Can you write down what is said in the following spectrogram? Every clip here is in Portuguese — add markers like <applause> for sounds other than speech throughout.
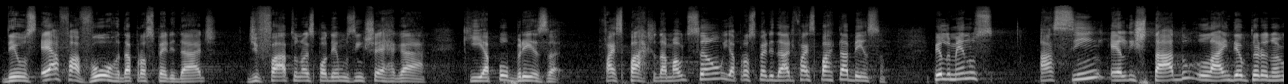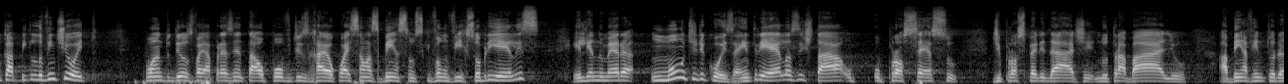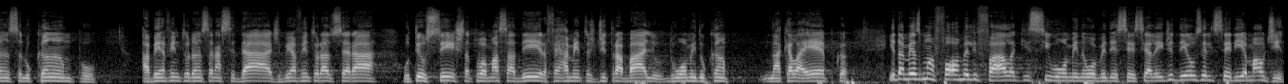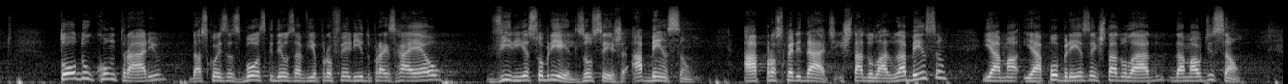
Deus é a favor da prosperidade. De fato, nós podemos enxergar que a pobreza faz parte da maldição e a prosperidade faz parte da bênção. Pelo menos assim é listado lá em Deuteronômio capítulo 28. Quando Deus vai apresentar ao povo de Israel quais são as bênçãos que vão vir sobre eles, ele enumera um monte de coisa. Entre elas está o, o processo de prosperidade no trabalho, a bem-aventurança no campo, a bem-aventurança na cidade, bem-aventurado será o teu cesto, a tua maçadeira, ferramentas de trabalho do homem do campo naquela época. E da mesma forma ele fala que se o homem não obedecesse à lei de Deus, ele seria maldito. Todo o contrário das coisas boas que Deus havia proferido para Israel viria sobre eles, ou seja, a bênção, a prosperidade está do lado da bênção e a, e a pobreza está do lado da maldição.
